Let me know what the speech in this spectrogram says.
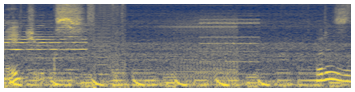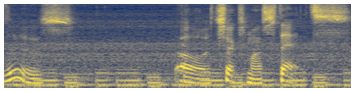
Matrix. What is this? Oh, it checks my stats.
